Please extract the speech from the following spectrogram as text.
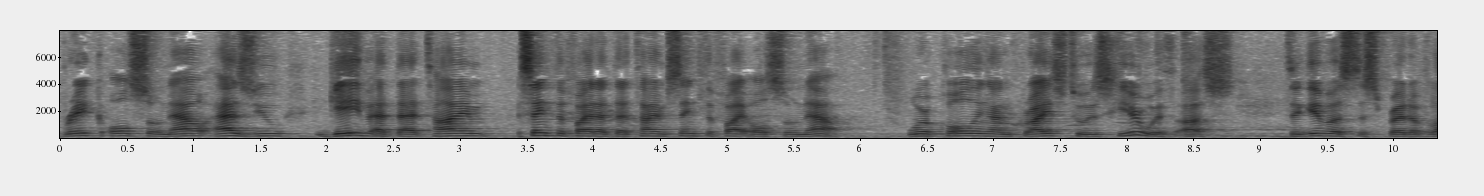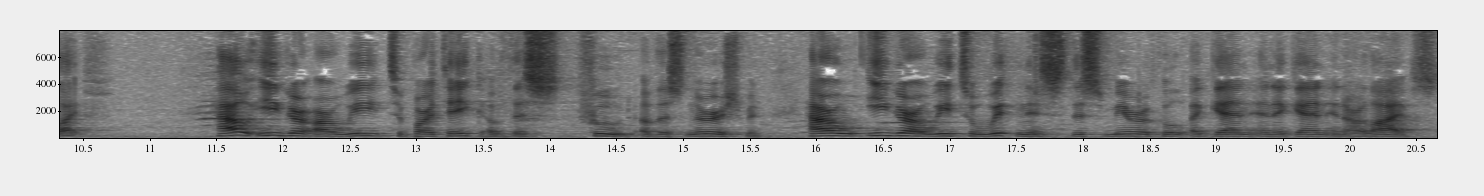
break also now. As you gave at that time, sanctified at that time, sanctify also now. We're calling on Christ who is here with us to give us the spread of life. How eager are we to partake of this food, of this nourishment? How eager are we to witness this miracle again and again in our lives?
